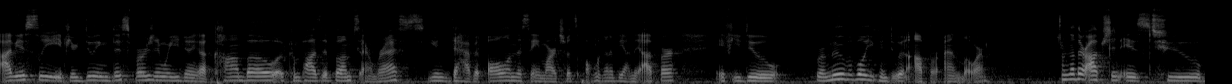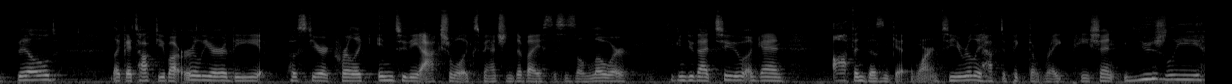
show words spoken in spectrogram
Obviously, if you're doing this version where you're doing a combo of composite bumps and rests, you need to have it all on the same arch, so it's all gonna be on the upper. If you do removable, you can do an upper and lower. Another option is to build, like I talked to you about earlier, the posterior acrylic into the actual expansion device. This is a lower. You can do that too. Again, often doesn't get worn. So you really have to pick the right patient. Usually,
